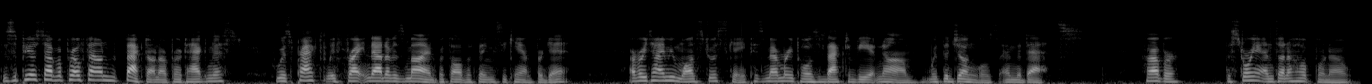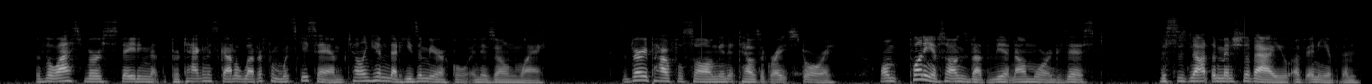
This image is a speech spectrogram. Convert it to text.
This appears to have a profound effect on our protagonist, who is practically frightened out of his mind with all the things he can't forget. Every time he wants to escape, his memory pulls him back to Vietnam, with the jungles and the deaths. However, the story ends on a hopeful note, with the last verse stating that the protagonist got a letter from Whiskey Sam telling him that he's a miracle in his own way. It's a very powerful song and it tells a great story. While plenty of songs about the Vietnam War exist, this does not diminish the value of any of them.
